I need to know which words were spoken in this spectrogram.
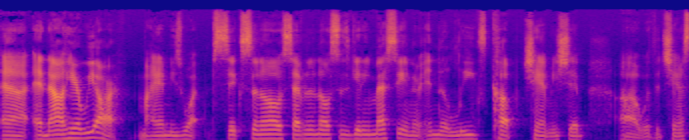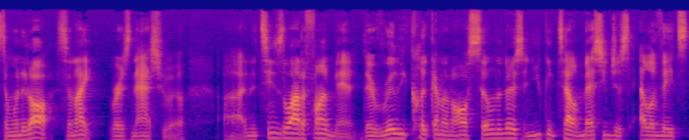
Uh, and now here we are. Miami's what six and 0, 7 and 0 since getting Messi, and they're in the Leagues Cup championship uh, with a chance to win it all tonight versus Nashville. Uh, and the team's a lot of fun, man. They're really clicking on all cylinders, and you can tell Messi just elevates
